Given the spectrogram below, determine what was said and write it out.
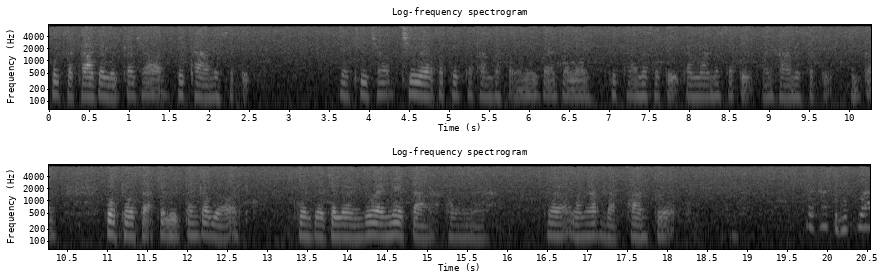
พวกศรัทธาจริตก็ชอบพุทธานุสติพวกที่ชอบเชื่อพระพุทธธรรมประสงค์นี้ก็จะลงพิธานสติธรรมานุสติสังขารสติเป็นต้นพวกโทสะจริตท่านก็บอกควรจะเจริญด้วยเมตตาภาวนาเพื่อระงับดับความโกรธ แล้วถ้าสมมติว่า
